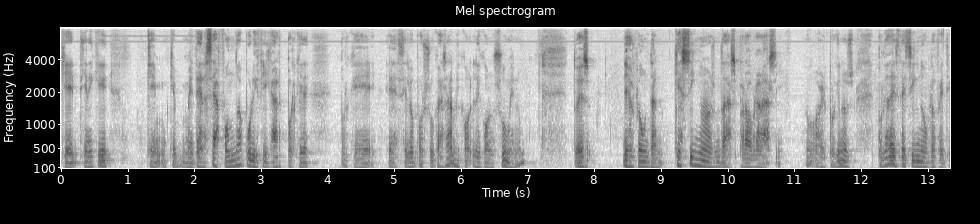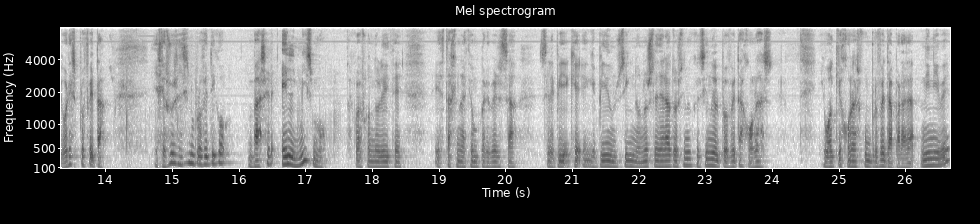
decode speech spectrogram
que tiene que, meterse a fondo a purificar, porque, porque el celo por su casa le consume. ¿no? Entonces, ellos preguntan, ¿qué signo nos das para obrar así? A ver, ¿por qué, nos, ¿por qué este signo profético? ¿Eres profeta? Y Jesús, el signo profético, va a ser él mismo. ¿Te acuerdas cuando le dice, esta generación perversa se le pide, que, pide un signo, no se le dará otro signo que el signo del profeta Jonás? Igual que Jonás fue un profeta para Nínive,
